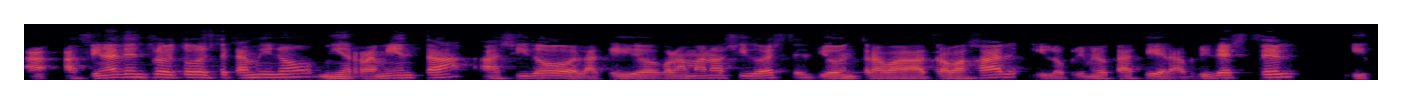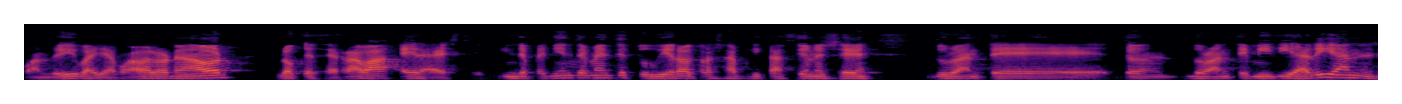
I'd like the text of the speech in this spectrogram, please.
al final dentro de todo este camino mi herramienta ha sido, la que he ido con la mano ha sido Excel. Yo entraba a trabajar y lo primero que hacía era abrir Excel y cuando iba y apagaba el ordenador, lo que cerraba era este. Independientemente tuviera otras aplicaciones eh, durante, durante mi día a día, en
